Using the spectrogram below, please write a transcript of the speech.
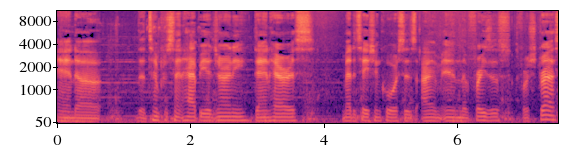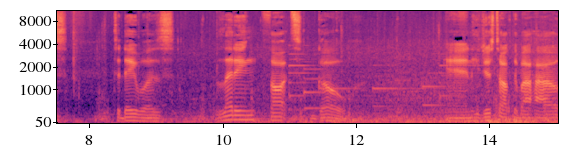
And uh the 10% happier journey, Dan Harris meditation courses. I am in the phrases for stress. Today was letting thoughts go. And he just talked about how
